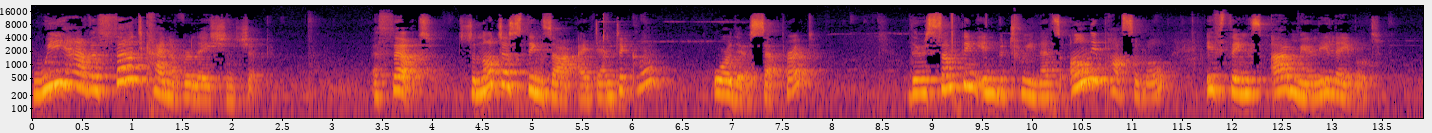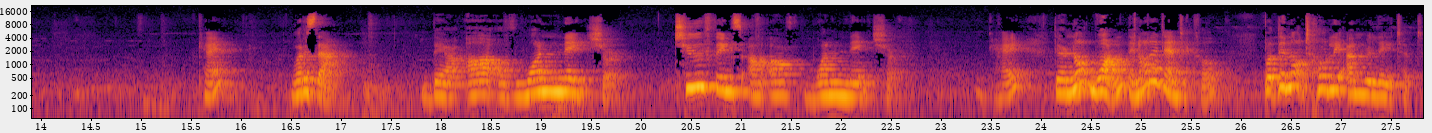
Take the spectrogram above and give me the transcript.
we have a third kind of relationship. A third. So not just things are identical or they're separate. There's something in between that's only possible if things are merely labeled. Okay? What is that? They are of one nature. Two things are of one nature. Okay? They're not one, they're not identical, but they're not totally unrelated.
